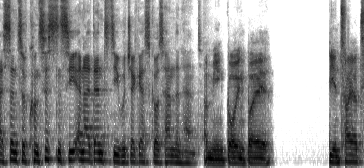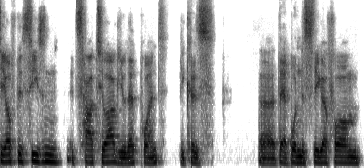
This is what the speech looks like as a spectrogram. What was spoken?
a sense of consistency and identity, which I guess goes hand in hand? I mean, going by the entirety of this season, it's hard to argue that point because uh, their Bundesliga form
